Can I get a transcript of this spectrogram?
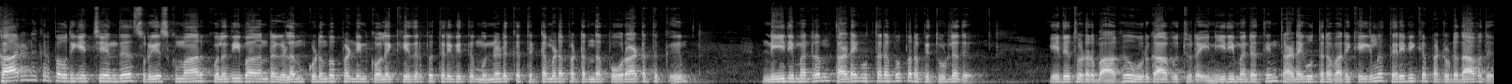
காரநகர் பகுதியைச் சேர்ந்த சுரேஷ்குமார் குலதீபா என்ற இளம் குடும்ப பெண்ணின் கொலைக்கு எதிர்ப்பு தெரிவித்து முன்னெடுக்க திட்டமிடப்பட்டிருந்த போராட்டத்துக்கு நீதிமன்றம் தடை உத்தரவு பிறப்பித்துள்ளது. இது தொடர்பாக ஊர்காவுத்துறை நீதிமன்றத்தின் தடை உத்தரவு அறிக்கையில் தெரிவிக்கப்பட்டுள்ளதாவது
